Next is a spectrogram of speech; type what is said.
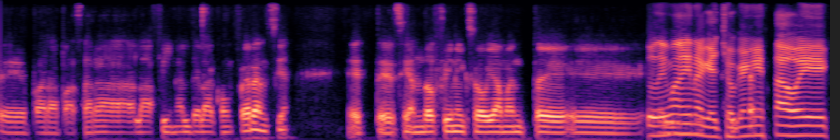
eh, para pasar a la final de la conferencia este, siendo Phoenix obviamente... Eh, ¿Tú te imaginas que choquen esta vez,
